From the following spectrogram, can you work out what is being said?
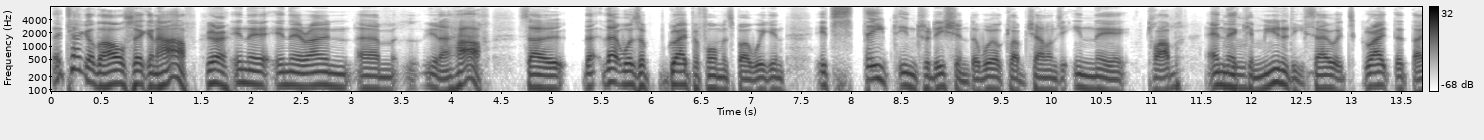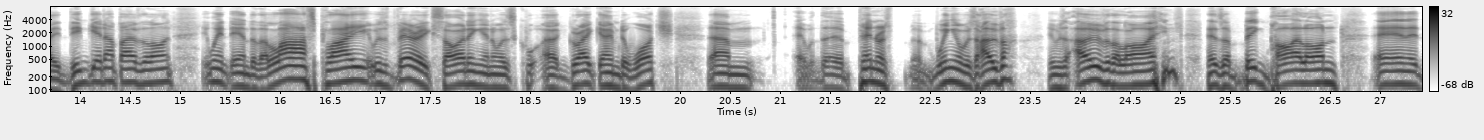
they tackled the whole second half. Yeah. in their in their own um, you know half. So that that was a great performance by Wigan. It's steeped in tradition, the World Club Challenge in their club and their community. So it's great that they did get up over the line. It went down to the last play. It was very exciting and it was a great game to watch. Um, the Penrith uh, winger was over. It was over the line. There's a big pylon, and it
